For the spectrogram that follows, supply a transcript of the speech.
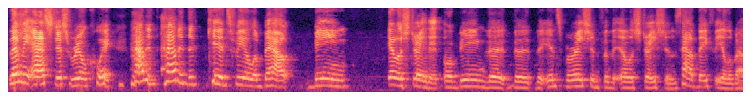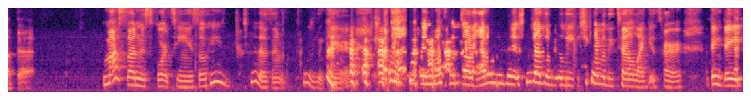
Let me ask just real quick: How did how did the kids feel about being illustrated or being the the the inspiration for the illustrations? How'd they feel about that? My son is 14, so he he doesn't he doesn't care. and my stepdaughter, I don't even she doesn't really she can't really tell like it's her. I think they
